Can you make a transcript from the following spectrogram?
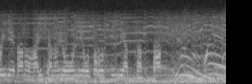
総入れ歯の歯医者のように恐ろしいやつだった。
